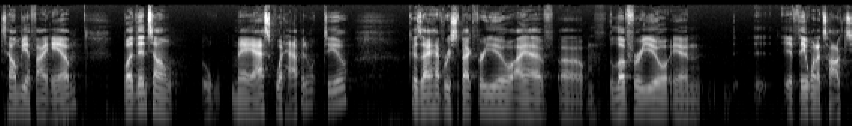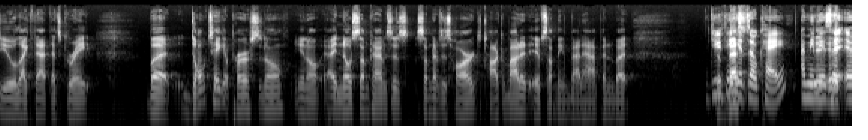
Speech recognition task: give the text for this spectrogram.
tell me if I am. But then tell them, may I ask what happened to you? Because I have respect for you. I have um, love for you. And if they want to talk to you like that, that's great but don't take it personal. You know, I know sometimes it's sometimes it's hard to talk about it if something bad happened, but Do you think best- it's okay? I mean, It- is it, it- it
